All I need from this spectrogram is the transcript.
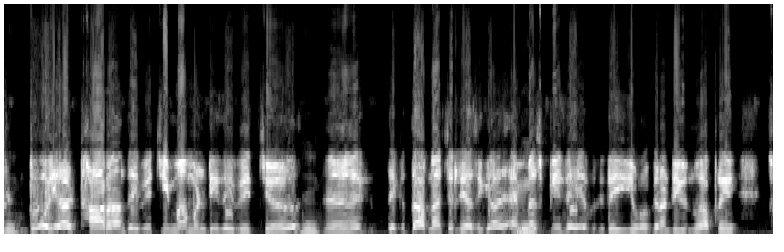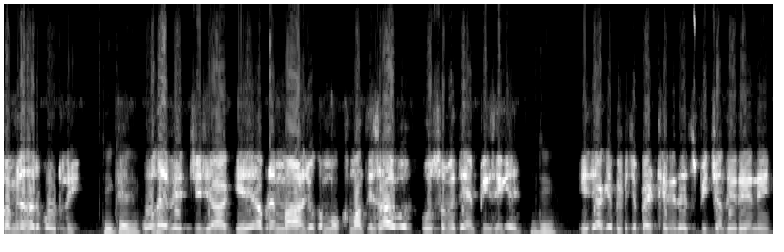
ਜੀ। 2018 ਦੇ ਵਿੱਚ ਚੀਮਾ ਮੰਡੀ ਦੇ ਵਿੱਚ ਇੱਕ ਧਰਨਾ ਚੱਲਿਆ ਸੀਗਾ। ਐਮਐਸਪੀ ਦੇ ਲਈ ਉਹ ਗਾਰੰਟੀ ਨੂੰ ਆਪਣੇ ਸਵਾਮੀਨਾਥਨ ਰਿਪੋਰਟ ਲਈ। ਠੀਕ ਹੈ ਜੀ। ਉਹਦੇ ਵਿੱਚ ਜਾ ਕੇ ਆਪਣੇ ਮਾਨਯੋਗ ਮੁੱਖ ਮੰਤਰੀ ਸਾਹਿਬ ਉਸ ਸਮੇਂ ਤੇ ਐਮਪੀ ਸੀਗੇ। ਜੀ। ਇਹ ਜਾ ਕੇ ਵਿੱਚ ਬੈਠੇ ਨੇ ਤੇ ਸਪੀਚਾਂ ਦੇ ਰਹੇ ਨੇ।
